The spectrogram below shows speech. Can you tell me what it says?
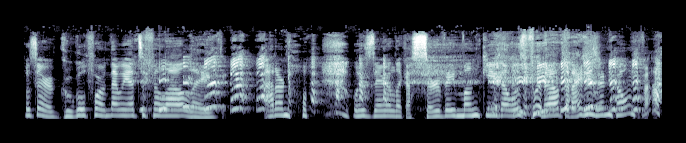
Was there a Google form that we had to fill out? Like I don't know. Was there like a survey monkey that was put out that I didn't know about?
